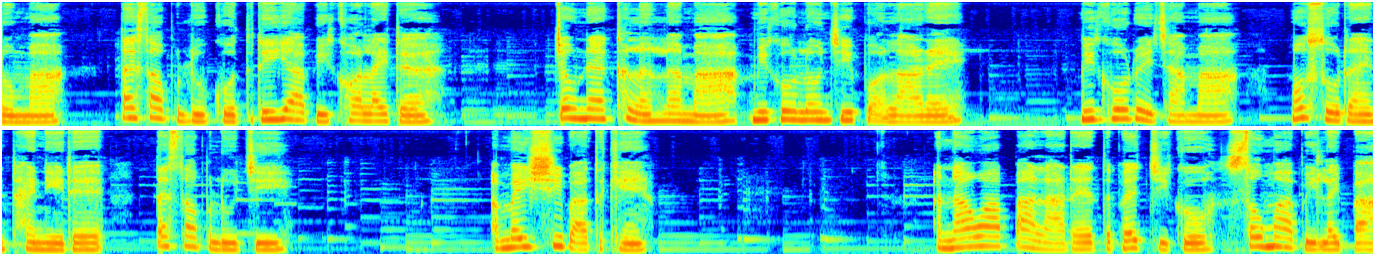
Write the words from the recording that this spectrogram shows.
လွန်မှာ တိုက်ဆောက်ဘလူးကိုတတိယပြီးခေါ်လိုက်တယ်ကျုံနဲ့ခလန်လှမ်းမှာမိခိုလုံးကြီးပေါ်လာတယ်မိခိုးတွေကြားမှာမုတ်ဆိုတိုင်းထိုင်နေတဲ့တိုက်ဆောက်ဘလူးကြီးအမိတ်ရှိပါသခင်အနာဝပလာတဲ့တပတ်ကြီးကိုစုံမပေးလိုက်ပါ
